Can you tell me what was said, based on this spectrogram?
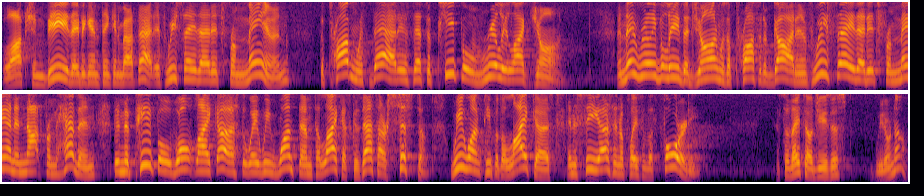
Well, option B, they begin thinking about that. If we say that it's from man, the problem with that is that the people really like John. And they really believe that John was a prophet of God. And if we say that it's from man and not from heaven, then the people won't like us the way we want them to like us, because that's our system. We want people to like us and to see us in a place of authority. And so they tell Jesus, We don't know.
